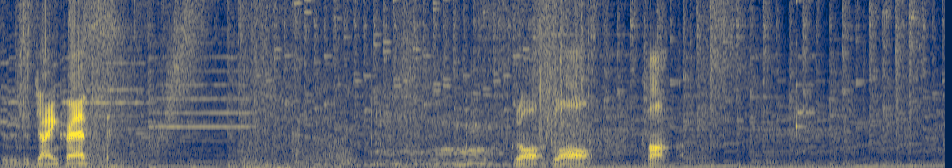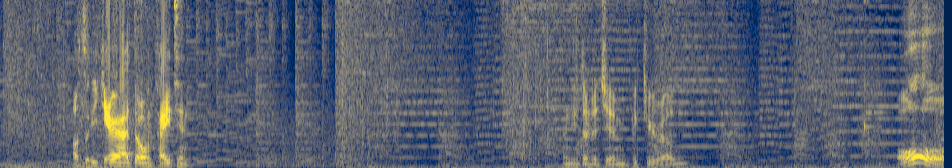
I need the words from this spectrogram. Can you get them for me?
The, the giant crab. Claw, claw, claw. Also, each area has their own titan. And these are the gym, Victory Road. Oh,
